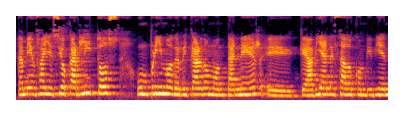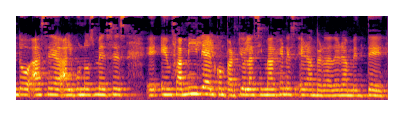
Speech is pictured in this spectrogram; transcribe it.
También falleció Carlitos, un primo de Ricardo Montaner, eh, que habían estado conviviendo hace algunos meses eh, en familia. Él compartió las imágenes, eran verdaderamente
